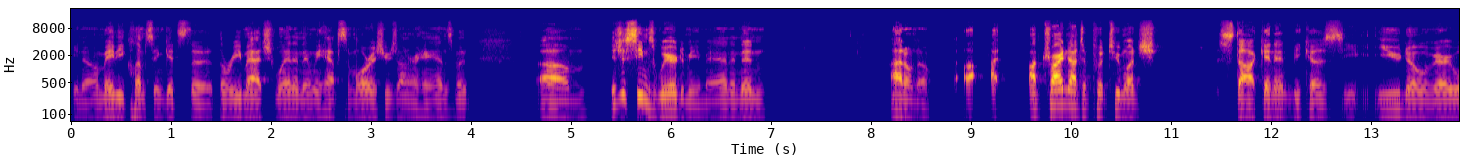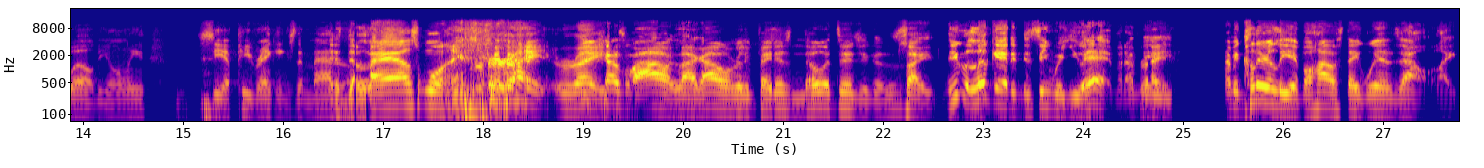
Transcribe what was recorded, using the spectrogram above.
you know, maybe Clemson gets the the rematch win, and then we have some more issues on our hands. But um, it just seems weird to me, man. And then I don't know. I, I, I'm trying not to put too much stock in it because y- you know very well the only CFP rankings that matter. It's the last one. right, right. That's why I don't, like I don't really pay this no attention because it's like you can look at it to see where you at, but I mean, Right. I mean clearly if Ohio State wins out, like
